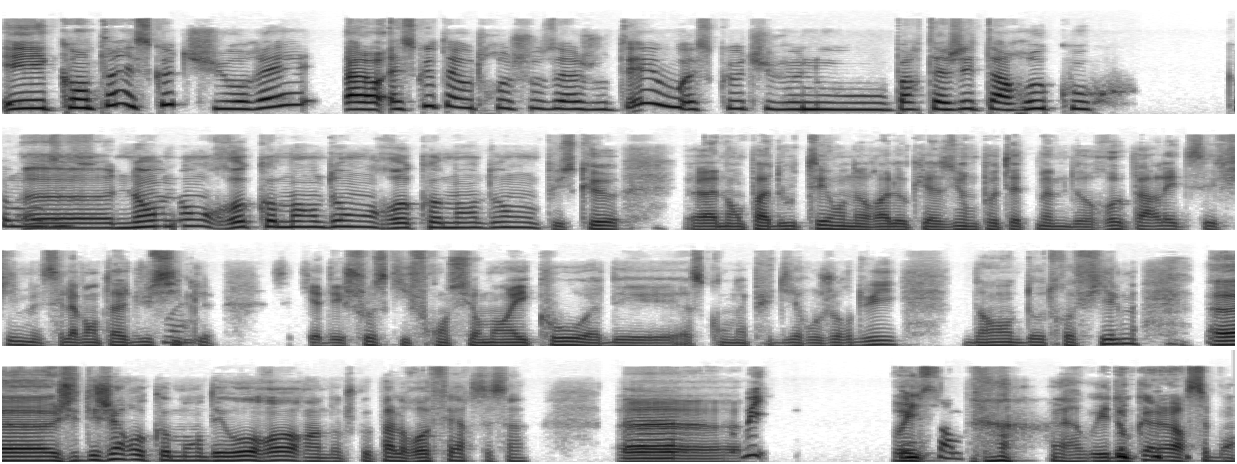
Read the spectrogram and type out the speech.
Et Quentin, est-ce que tu aurais. Alors, est-ce que tu as autre chose à ajouter ou est-ce que tu veux nous partager ta reco? Euh, non, non, recommandons, recommandons, puisque, euh, à n'en pas douter, on aura l'occasion peut-être même de reparler de ces films. C'est l'avantage du cycle, c'est qu'il y a des choses qui feront sûrement écho à, des, à ce qu'on a pu dire aujourd'hui dans d'autres films. Euh, j'ai déjà recommandé Aurore, hein, donc je ne peux pas le refaire, c'est ça? Oui. Oui. Ah oui, donc alors c'est bon.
